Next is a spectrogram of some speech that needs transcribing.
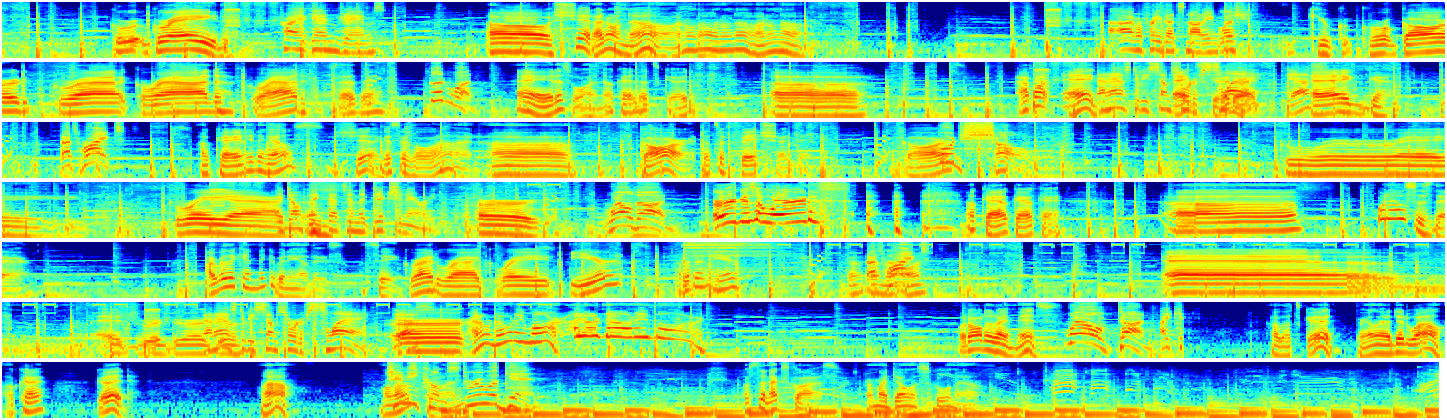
Gr- grade. Try again, James. Oh shit! I don't know. I don't know. I don't know. I don't know. I- I'm afraid that's not English. G- guard, grad, grad, grad. Is that a thing? Good one. Hey, it is one. Okay, that's good. Uh, how about egg? That has to be some sort of Egg's good, slang. right? Yes? Egg. That's right. Okay, anything else? Shit, I guess there's a lot. Uh, gar. That's a fish, I think. A gar. Good show. Gray. Grayad. I don't think that's in the dictionary. Erg. Well done. Erg is a word? okay, okay, okay. Uh, what else is there? I really can't think of any others. Let's see. Grad, rag, gray, ear? Have I done ear? I That's done that right. one. Um, That has to be some sort of slang. Yes? Erg. I don't know anymore. I don't know anymore. What all did I miss? Well done. I can Oh, that's good. Apparently I did well. Okay. Good. Wow. Well, Jimmy comes fun. through again. What's the next class? Or am I done with school now?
